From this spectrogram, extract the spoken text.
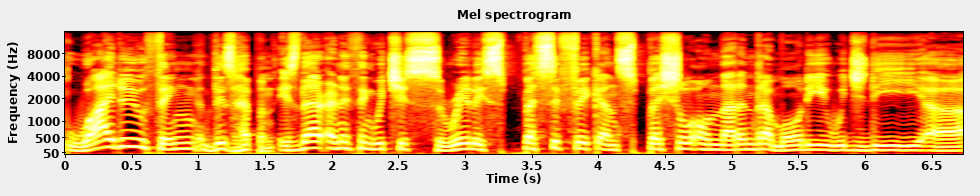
why do you think this happened? Is there anything which is really specific and special on Narendra Modi which the uh,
